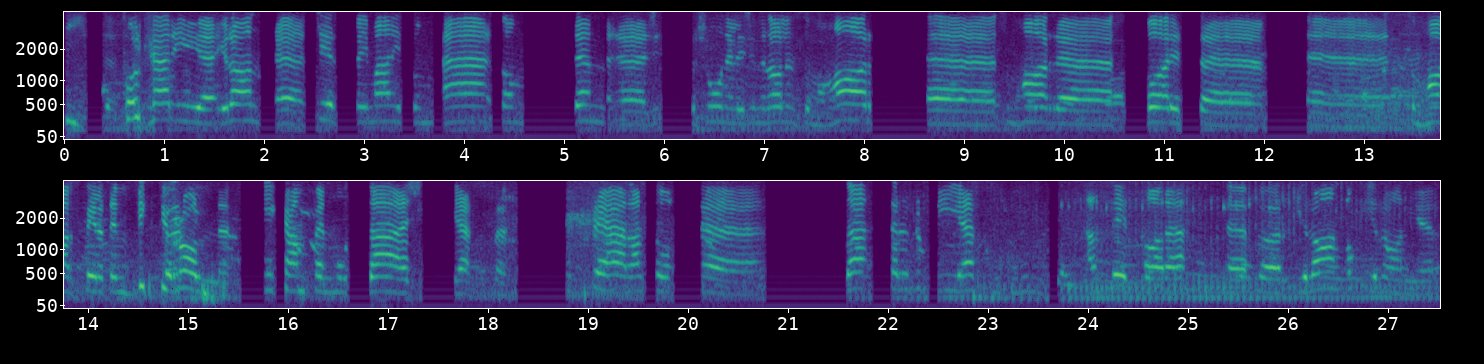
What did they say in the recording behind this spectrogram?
tid. Folk här i uh, Iran uh, ser Soleimani som, är, som den uh, personen eller generalen som har, som har varit, eh, eh, som har spelat en viktig roll i kampen mot Daesh. Yes. Det är alltså eh, terrorgruppen IS anses vara eh, för Iran och iranier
